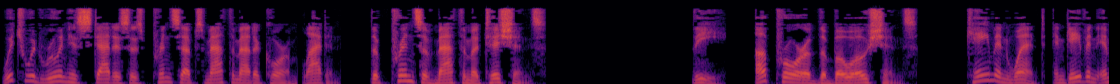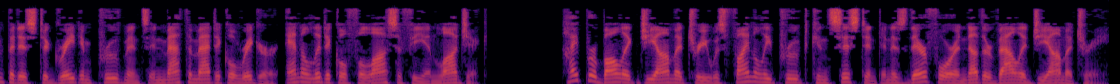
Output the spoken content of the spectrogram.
which would ruin his status as princeps mathematicorum Latin, the prince of mathematicians. The uproar of the Boeotians came and went, and gave an impetus to great improvements in mathematical rigor, analytical philosophy and logic. Hyperbolic geometry was finally proved consistent and is therefore another valid geometry.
